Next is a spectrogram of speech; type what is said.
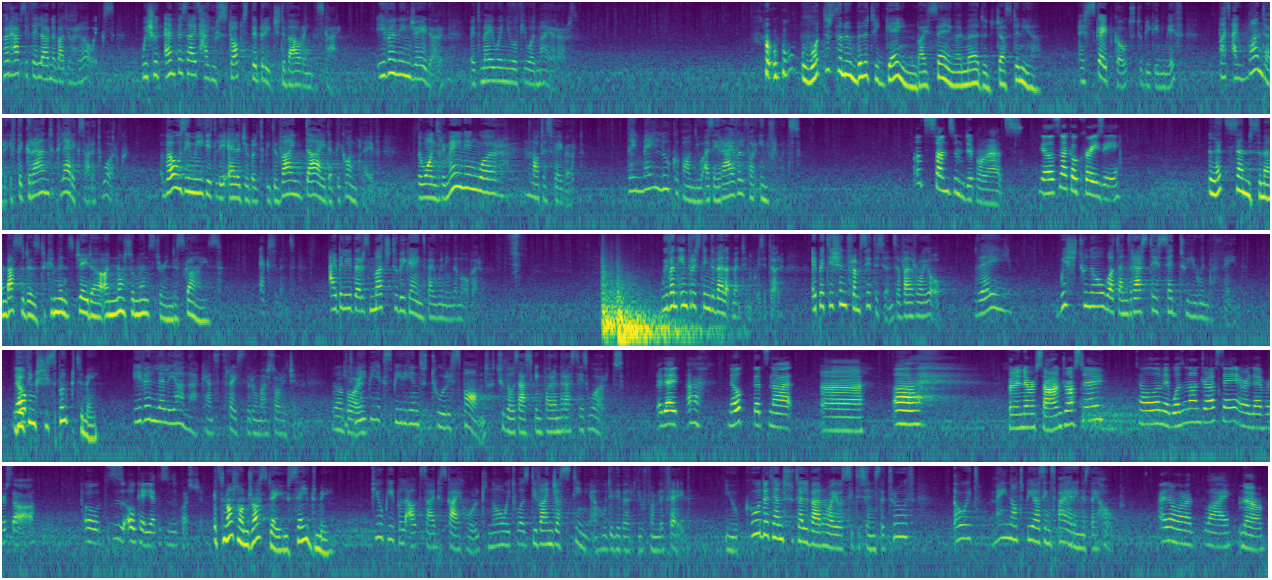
Perhaps if they learn about your heroics, we should emphasize how you stopped the breach devouring the sky. Even in Jader, it may win you a few admirers. What does the nobility gain by saying I murdered Justinia? A scapegoat to begin with, but I wonder if the Grand Clerics are at work. Those immediately eligible to be divine died at the Conclave. The ones remaining were not as favored. They may look upon you as a rival for influence. Let's send some diplomats. Yeah, let's not go crazy. Let's send some ambassadors to convince Jader I'm not a monster in disguise. Excellent. I believe there is much to be gained by winning them over. We've an interesting development, Inquisitor. A petition from citizens of Val Royeaux. They wish to know what Andraste said to you in the Fade. They Nope. think she spoke to me. Even Leliana can't trace the rumor's origin. Oh It may be expedient to respond to those asking for Andraste's words. I, I, uh, nope, that's not. Uh, Uh, but I never saw Andraste. tell him it wasn't on Day or I never saw. Oh, this is okay. Yeah, this is a question. It's not Andraste who saved me. Few people outside Skyhold know it was Divine Justinia who delivered you from the Fade. You could attempt to tell Val Royeaux's citizens the truth, though it may not be as inspiring as they hope. I don't want to lie. No.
